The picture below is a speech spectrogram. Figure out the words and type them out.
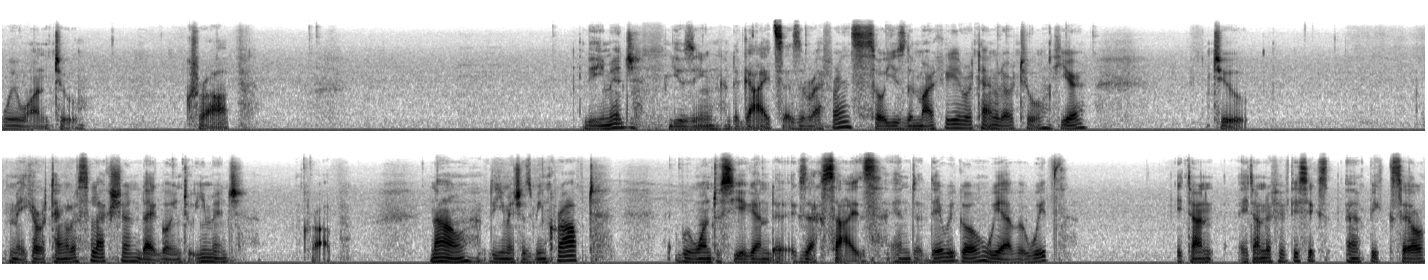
we want to crop the image using the guides as a reference. So use the marquee rectangular tool here to make a rectangular selection then go into image crop. Now the image has been cropped. We want to see again the exact size. And there we go. We have a width 856 uh, pixel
